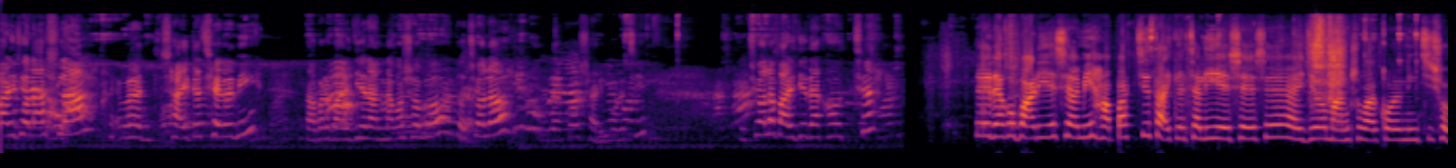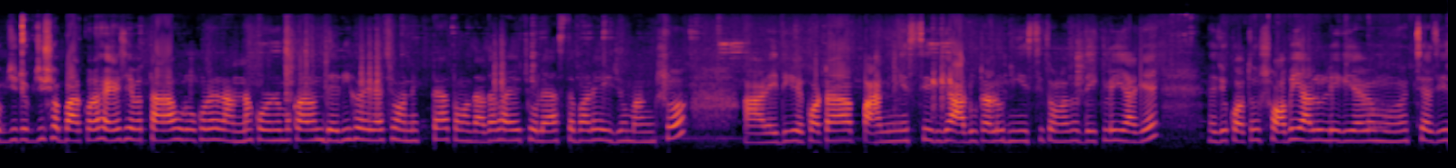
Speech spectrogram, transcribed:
বাড়ি চলে আসলাম। এবার শাড়িটা ছেড়ে নিই তারপরে বাড়ি গিয়ে রান্না বসাবো। তো চলো, দেখো শাড়ি পরেছি। চলো বাড়ি গিয়ে দেখা হচ্ছে। এই দেখো বাড়ি এসে আমি হাঁপাচ্ছি সাইকেল চালিয়ে এসে এসে এই যে মাংস বার করে নিচ্ছি সবজি টবজি সব বার করা হয়ে গেছে। এবার তাড়াহুড়ো করে রান্না করে নেব কারণ দেরি হয়ে গেছে অনেকটা। তোমার দাদা ভাইও চলে আসতে পারে এই যে মাংস। আর এইদিকে কটা পানি এসছে এদিকে আলু টালু নিয়ে এসছি তোমরা তো দেখলেই আগে। এই যে কত সবই আলু লেগে যাবে মনে হচ্ছে আজকে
